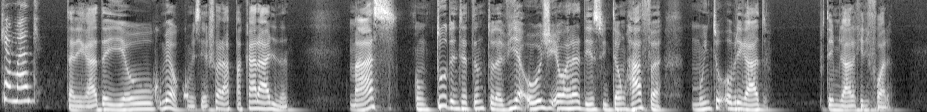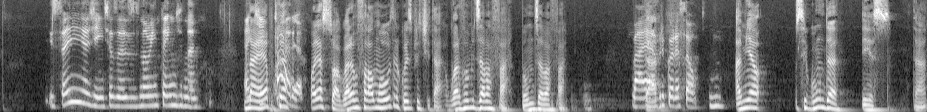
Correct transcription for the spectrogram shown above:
Que amado. Tá ligado? E eu, meu, comecei a chorar pra caralho, né? Mas, contudo, entretanto, todavia, hoje eu agradeço. Então, Rafa, muito obrigado por ter me dado aquele fora. Isso aí, a gente às vezes não entende, né? É Na que, época, cara... olha só, agora eu vou falar uma outra coisa pra ti, tá? Agora vamos desabafar. Vamos desabafar. Vai, tá? abre o coração. A minha segunda ex, tá?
